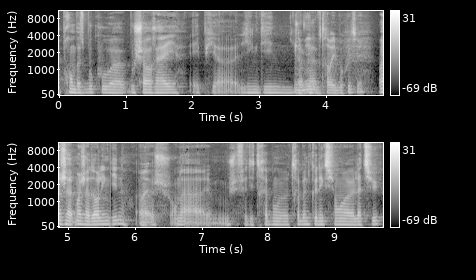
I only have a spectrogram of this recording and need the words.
après, on bosse beaucoup euh, bouche à oreille et puis euh, LinkedIn. LinkedIn, vous travaillez beaucoup dessus? Moi, j'adore LinkedIn. Euh, je, on a, je fais des très, bon, très bonnes connexions là-dessus.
